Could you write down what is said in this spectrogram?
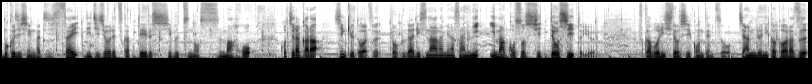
僕自身が実際日常で使っている私物のスマホこちらから新旧問わず僕がリスナーの皆さんに今こそ知ってほしいという深掘りしてほしいコンテンツをジャンルに関わらず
